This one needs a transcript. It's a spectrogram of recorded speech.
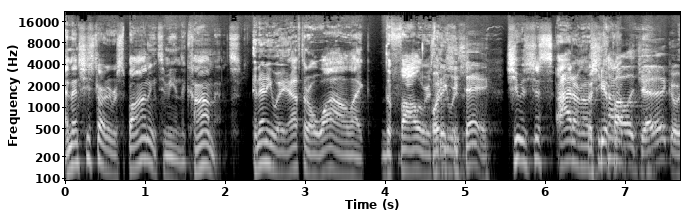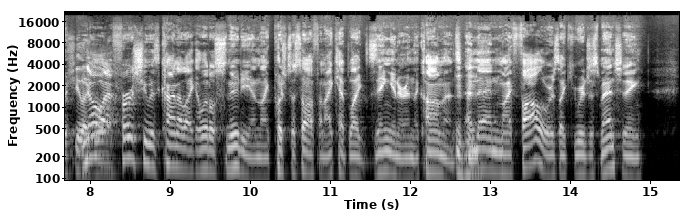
And then she started responding to me in the comments. And anyway, after a while, like the followers. What did she were- say? She was just, I don't know. Was she, kinda- apologetic or was she like, no, what? at first she was kind of like a little snooty and like pushed us off, and I kept like zinging her in the comments. Mm-hmm. And then my followers, like you were just mentioning,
